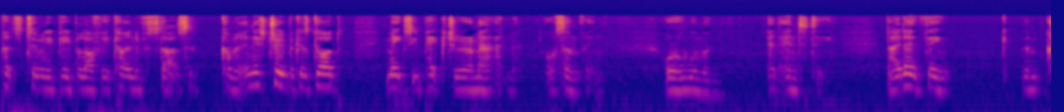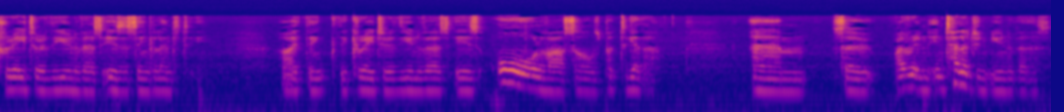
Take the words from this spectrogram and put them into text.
puts too many people off. It kind of starts a comment, and it's true because God makes you picture a man or something, or a woman, an entity. Now, I don't think the creator of the universe is a single entity. I think the creator of the universe is all of our souls put together. Um, so I've written intelligent universe.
